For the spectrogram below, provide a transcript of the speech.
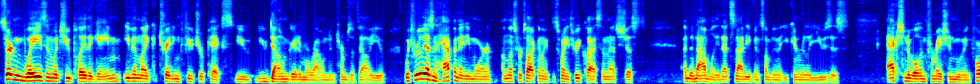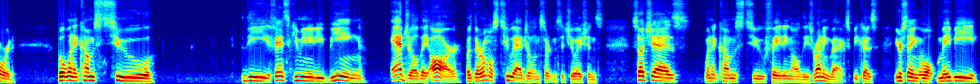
certain ways in which you play the game, even like trading future picks, you you downgrade them around in terms of value, which really doesn't happen anymore unless we're talking like the 23 class, and that's just an anomaly. That's not even something that you can really use as actionable information moving forward. But when it comes to the fantasy community being agile, they are, but they're almost too agile in certain situations, such as when it comes to fading all these running backs, because you're saying, well, maybe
